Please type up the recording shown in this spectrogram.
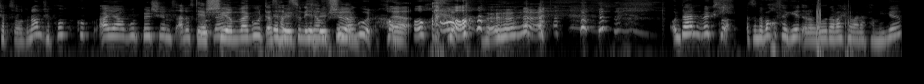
hab so genommen, ich habe hochgeguckt, ah ja, gut, Bildschirm ist alles Der gut. ne? Schirm war gut, das Der hattest du Bild- nicht der auf dem Bildschirm war Schirm. gut. Ho, Ja. ho, ho. Und dann wirklich so, so eine Woche vergeht oder so, da war ich bei meiner Familie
